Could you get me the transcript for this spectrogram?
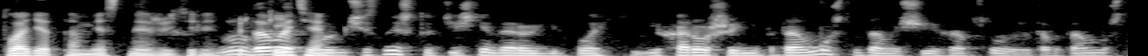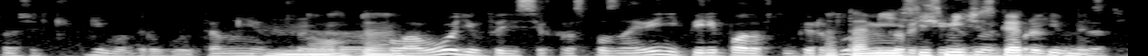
платят там местные жители. Ну, Прикиньте. давайте будем честны, что в Чечне дороги плохие, хорошие не потому, что там еще их обслуживают, а потому что там все-таки климат другой. Там нет Ну, э, да. половодья, вот этих всех распознавений, перепадов температуры. там есть сейсмическая ноль прыгают, активность.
